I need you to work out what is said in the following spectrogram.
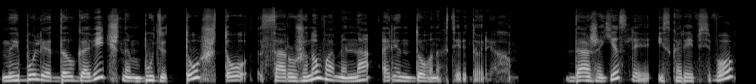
Наиболее долговечным будет то, что сооружено вами на арендованных территориях даже если, и скорее всего,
